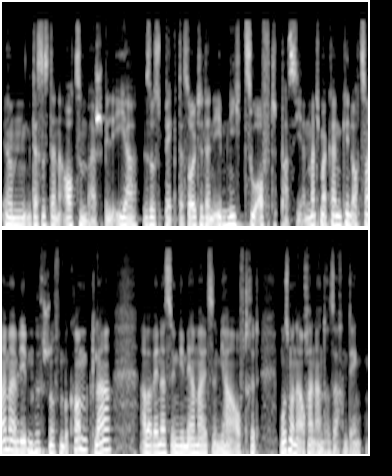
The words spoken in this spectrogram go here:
ähm, das ist dann auch zum Beispiel eher suspekt. Das sollte dann eben nicht zu oft passieren. Manchmal kann ein Kind auch zweimal im Leben Hüftschnupfen bekommen, klar, aber wenn das irgendwie mehrmals im Jahr auftritt, muss man auch an andere Sachen denken.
